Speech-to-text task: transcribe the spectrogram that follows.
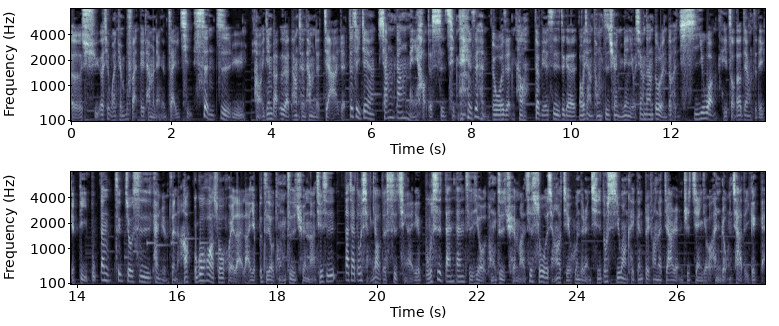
而许，而且完全不反对他们两个在一起，甚至于好已经把厄尔当成他们的家人，这是一件相当美好的事情，也是很多人哈，特别是这个，我想同志圈里面有相当多人都很希望可以走到这样子的一个地步，但这就是看缘分了哈。不过话说回来啦，也不只有同志圈啦，其实大家都想要的事情啊，也不是单单只有同志圈嘛，是所有想要结婚的人，其实都希望可以跟对方的家人之间有很融洽的一个感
